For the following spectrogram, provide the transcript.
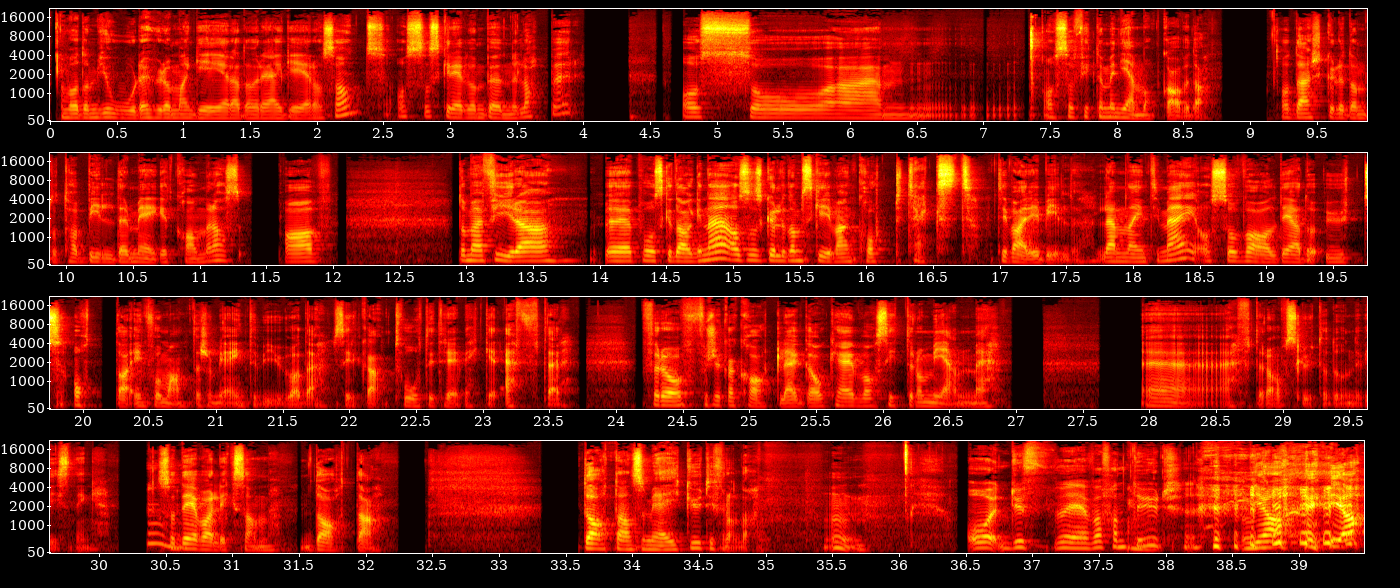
Hva de gjorde, hvordan de agerte og reagerte og sånt. Og så skrev de bønnelapper. Og så, eh, och så fikk de en hjemmeoppgave, da. Og der skulle de da ta bilder med eget kamera av de här fyra eh, påskedagene, og så skulle de skrive en kort tekst til varje bild, lämna in till mig och så valde jag då ut åtta informanter som jag intervjuade cirka två till tre veckor efter för att försöka kartlägga, okej, vad sitter de igen med eh, efter avslutad undervisning. Så det var liksom data, datan som jag gick ut ifrån då. Mm. Og du, eh, hva fant du ut? Ja, ja.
